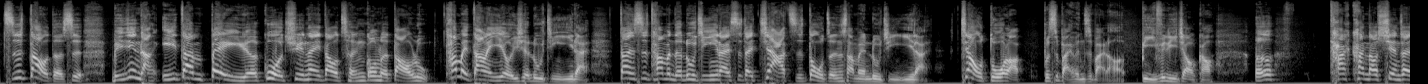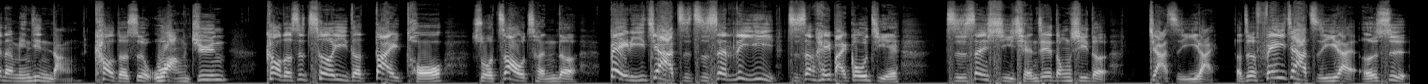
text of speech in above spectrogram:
知道的是，民进党一旦背离了过去那一道成功的道路，他们当然也有一些路径依赖，但是他们的路径依赖是在价值斗争上面路径依赖较多了，不是百分之百了，比例较高。而他看到现在的民进党靠的是网军，靠的是侧翼的带头所造成的。背离价值，只剩利益，只剩黑白勾结，只剩洗钱这些东西的价值依赖，而这非价值依赖，而是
